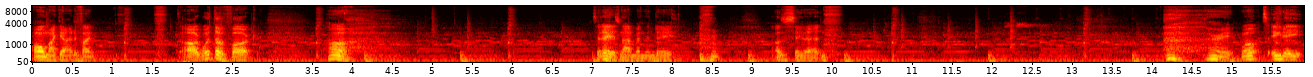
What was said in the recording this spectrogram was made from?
Oh my god, if I Dog, what the fuck? Oh Today has not been the day. I'll just say that. Alright, well, it's 8-8.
